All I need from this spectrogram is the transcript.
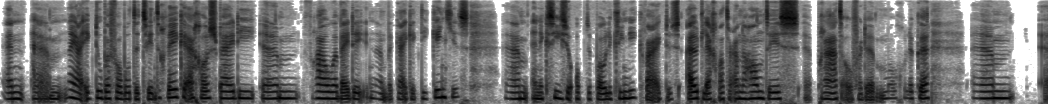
En um, nou ja, ik doe bijvoorbeeld de 20 weken echo's bij die vrouwen, bij de, nou, bekijk ik die kindjes. Um, en ik zie ze op de polykliniek, waar ik dus uitleg wat er aan de hand is, uh, praat over de mogelijke um, uh,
